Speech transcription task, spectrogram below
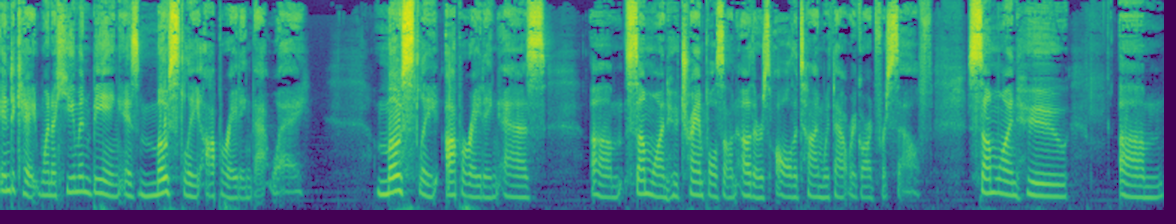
indicate when a human being is mostly operating that way, mostly operating as um, someone who tramples on others all the time without regard for self, someone who um,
